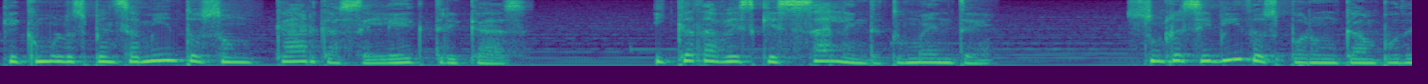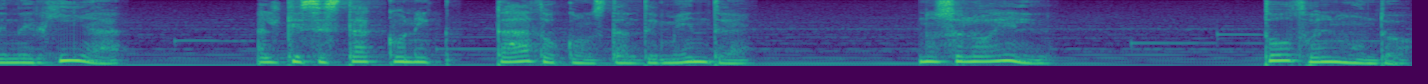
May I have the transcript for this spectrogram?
que como los pensamientos son cargas eléctricas y cada vez que salen de tu mente, son recibidos por un campo de energía al que se está conectado constantemente. No solo él, todo el mundo.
